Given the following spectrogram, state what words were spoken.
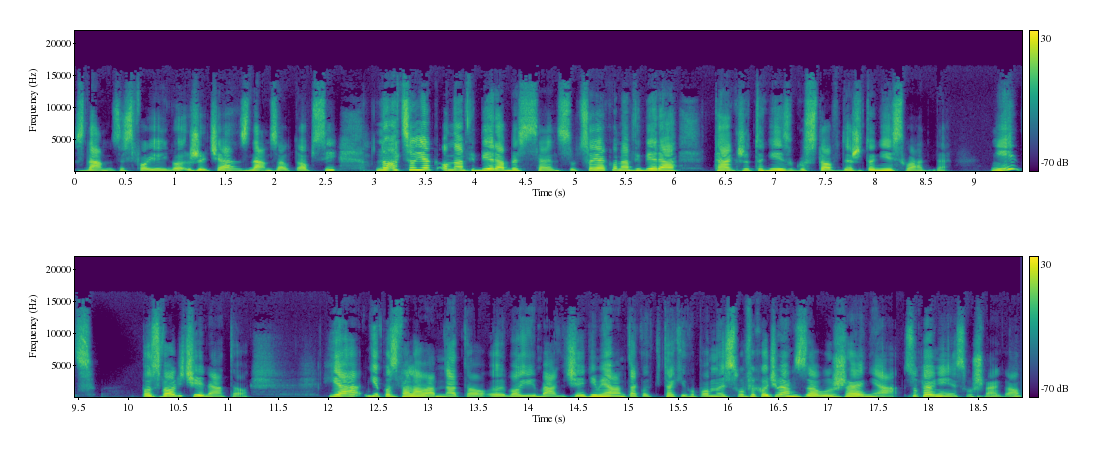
znam ze swojego życia, znam z autopsji. No a co jak ona wybiera bez sensu? Co jak ona wybiera tak, że to nie jest gustowne, że to nie jest ładne? Nic. Pozwolić jej na to. Ja nie pozwalałam na to mojej Magdzie, nie miałam tak, takiego pomysłu. Wychodziłam z założenia zupełnie niesłusznego,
